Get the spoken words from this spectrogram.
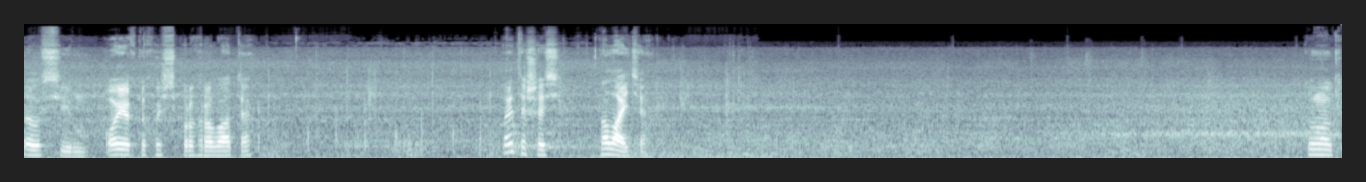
L7. Ой, як не хочеться програвати. Дайте щось на лайті. Do not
